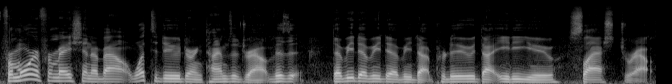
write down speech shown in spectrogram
For more information about what to do during times of drought, visit www.purdue.edu slash drought.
